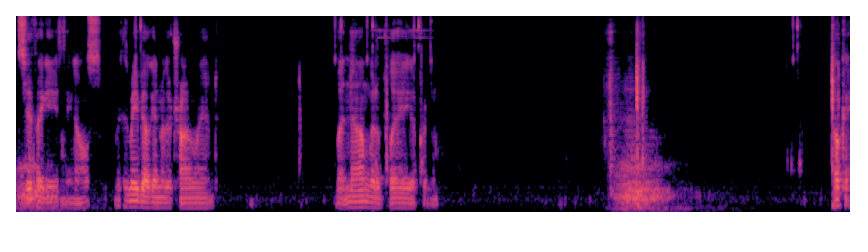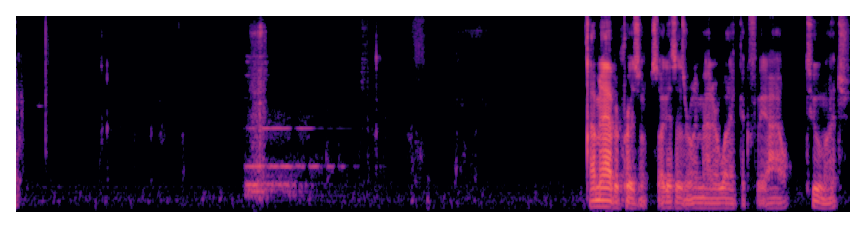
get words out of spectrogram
see if I get anything else, because maybe I'll get another Tron land. But now I'm to play a Prism. Okay. I'm to have a Prism, so I guess it doesn't really matter what I pick for the aisle too much.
